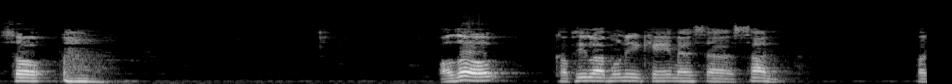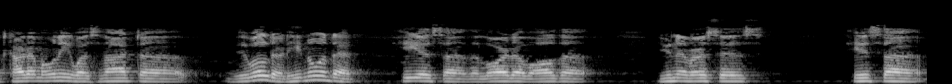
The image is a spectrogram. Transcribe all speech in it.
So, although Kapila Muni came as a son, but Kardama Muni was not uh, bewildered. He knew that he is uh, the Lord of all the universes. He is uh,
